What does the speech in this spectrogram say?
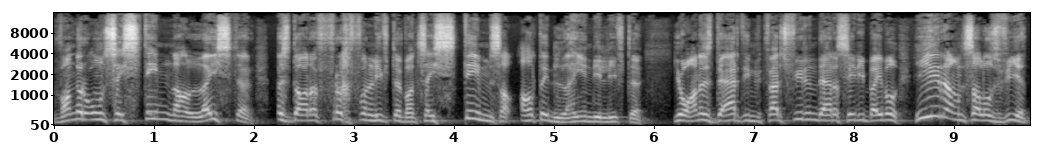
wanneer ons sy stem na luister, is daar 'n vrug van liefde want sy stem sal altyd lei in die liefde. Johannes 13 vers 34 sê die Bybel: "Hieraan sal ons weet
